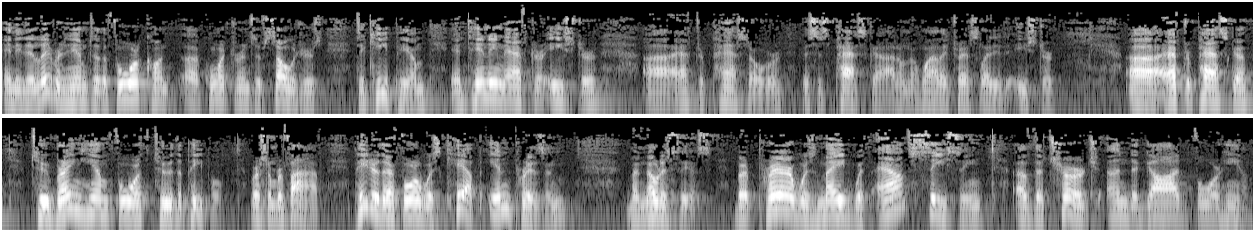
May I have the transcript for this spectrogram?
and he delivered him to the four uh, quaternions of soldiers to keep him, intending after Easter, uh, after Passover. This is Pascha. I don't know why they translated Easter uh, after Pascha to bring him forth to the people. Verse number five. Peter therefore was kept in prison, but notice this. But prayer was made without ceasing of the church unto God for him.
